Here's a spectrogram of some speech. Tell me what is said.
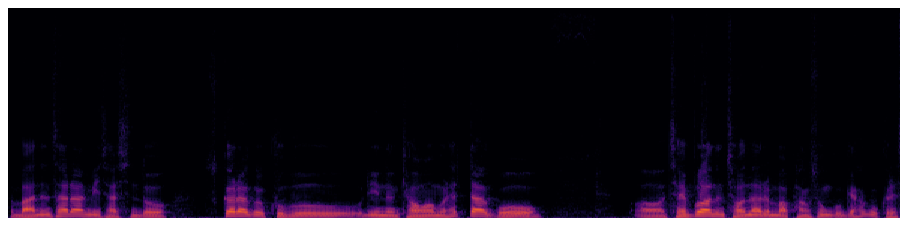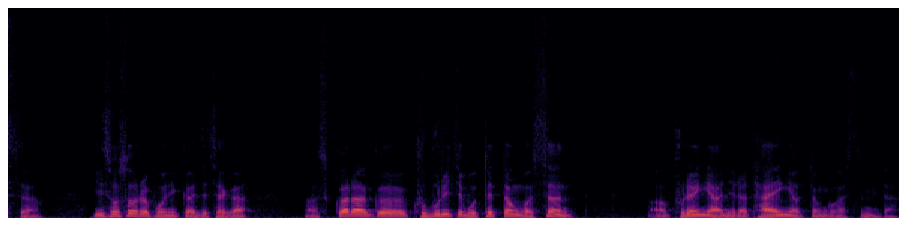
많은 사람이 자신도 숟가락을 구부리는 경험을 했다고 어, 제보하는 전화를 막 방송국에 하고 그랬어요. 이 소설을 보니까 이제 제가 어, 숟가락을 구부리지 못했던 것은 어, 불행이 아니라 다행이었던 것 같습니다.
